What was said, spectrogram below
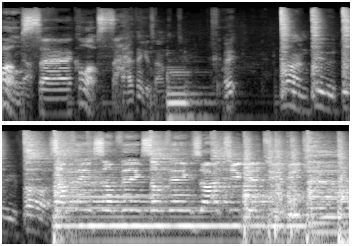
close, uh, close. I think it's on too. One, two, three, four. Something, something, something's hard to get to be true.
